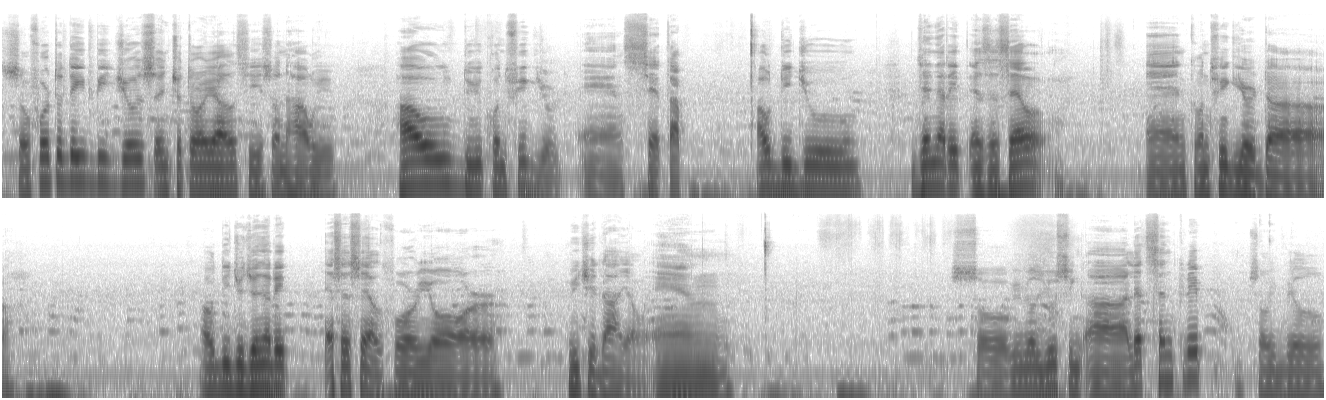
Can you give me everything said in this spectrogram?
So for today videos and tutorials is on how you how do you configure and set up how did you generate SSL and configure the how did you generate SSL for your Vicidial. And so we will using uh, let's encrypt so we will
